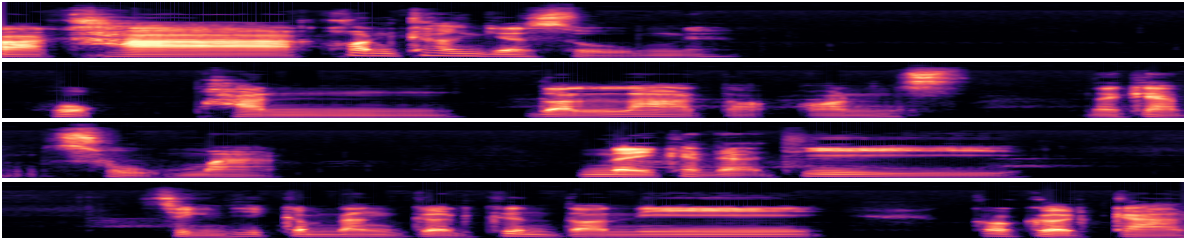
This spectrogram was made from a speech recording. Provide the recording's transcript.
ราคาค่อนข้างจะสูงนะ6,000 ดอลลาร์ต่อออนซ์ นะครับสูงมาก ในขณะที่สิ่งที่กำลังเกิดขึ้นตอนนี้ ก็เกิดการ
